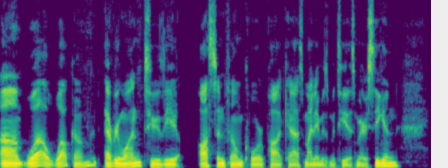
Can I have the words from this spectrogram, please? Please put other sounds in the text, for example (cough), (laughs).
Um, well, welcome everyone to the Austin Film Core podcast. My name is Mattias Marisegan,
